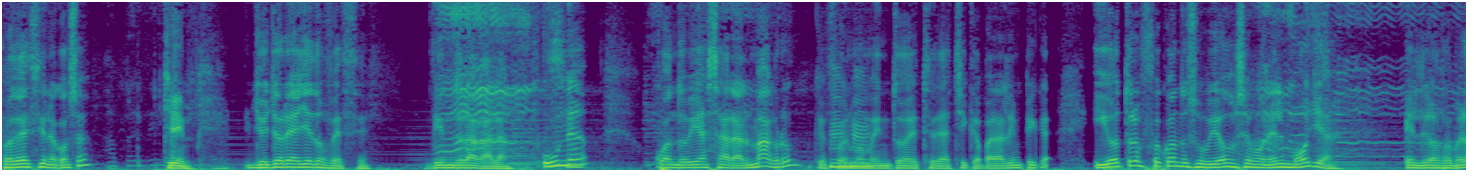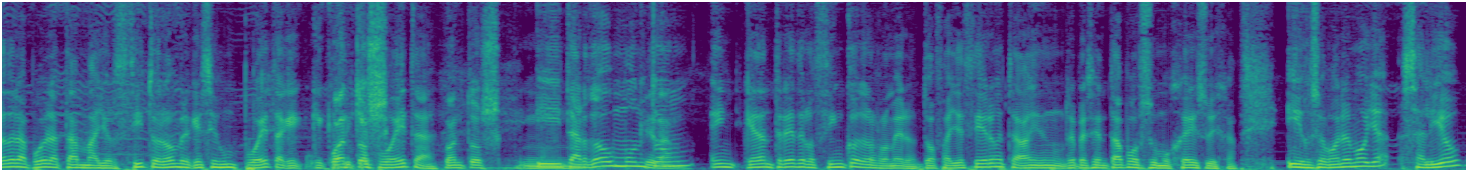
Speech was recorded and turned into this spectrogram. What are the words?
¿Puedo decir una cosa? ¿Quién? Yo lloré ayer dos veces viendo la gala. Una cuando vi a Sara Almagro, que fue el momento este de la chica paralímpica, y otro fue cuando subió José Manuel Moya. El de los Romeros de la Puebla, tan mayorcito el hombre, que ese es un poeta, que, que, que- ¿Cuántos- que poeta. ¿Cuántos? Y mm, tardó un montón, quedan? en, quedan tres de los cinco de los Romeros. Dos fallecieron, estaban representados por su mujer y su hija. Y José Manuel Moya salió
